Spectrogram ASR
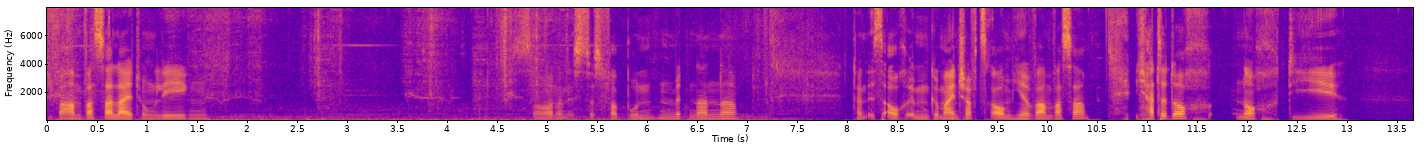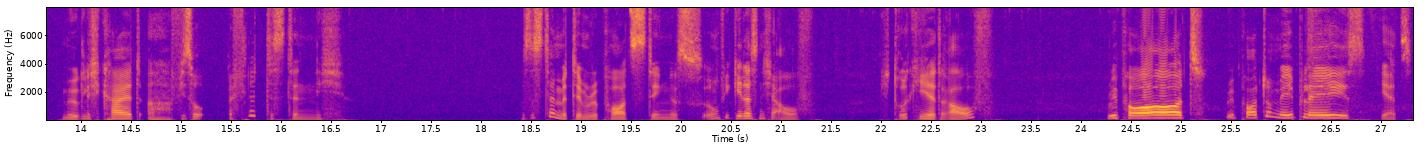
die Warmwasserleitung legen. So, dann ist das verbunden miteinander. Dann ist auch im Gemeinschaftsraum hier Warmwasser. Ich hatte doch noch die Möglichkeit... Ah, wieso öffnet das denn nicht? Was ist denn mit dem Reports-Ding? Irgendwie geht das nicht auf. Ich drücke hier drauf. Report! Report to me, please. Jetzt.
